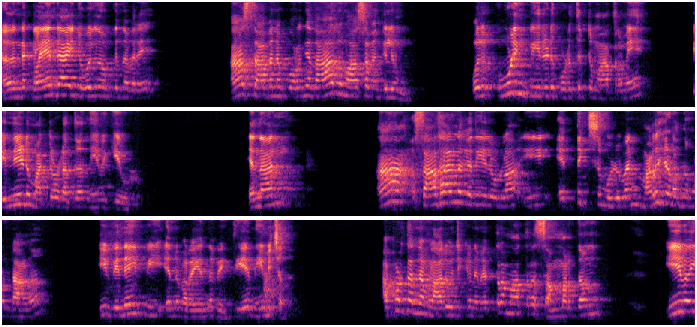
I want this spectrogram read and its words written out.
അതിന്റെ ക്ലയന്റായി ജോലി നോക്കുന്നവരെ ആ സ്ഥാപനം കുറഞ്ഞത് ആറ് മാസമെങ്കിലും ഒരു കൂളിംഗ് പീരീഡ് കൊടുത്തിട്ട് മാത്രമേ പിന്നീട് മറ്റൊരിടത്ത് നിയമിക്കുകയുള്ളൂ. എന്നാൽ ആ സാധാരണഗതിയിലുള്ള ഈ എത്തിക്സ് മുഴുവൻ മറികടന്നുകൊണ്ടാണ് ഈ വിനയ് പി എന്ന് പറയുന്ന വ്യക്തിയെ നിയമിച്ചത്. അപ്പോൾ തന്നെ നമ്മൾ ആലോചിക്കണം എത്രമാത്രം സമ്മർദ്ദം ഇ വൈ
